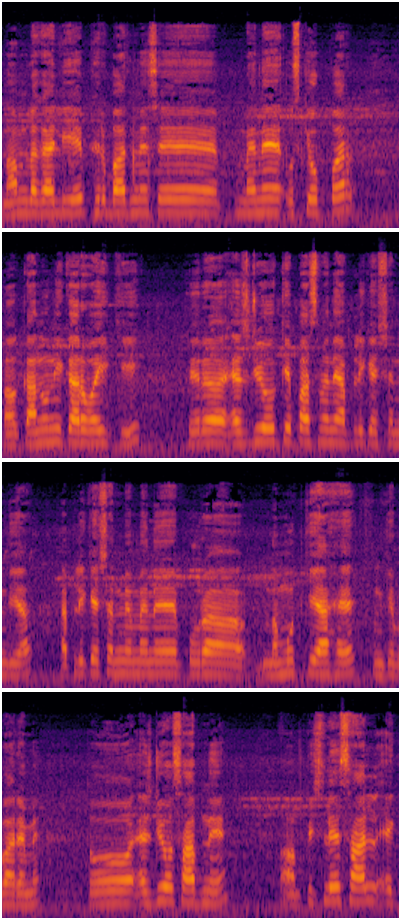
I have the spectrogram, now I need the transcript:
नाम लगा लिए, फिर बाद में से मैंने उसके ऊपर कानूनी कार्रवाई की। फिर एसडीओ के पास मैंने एप्लीकेशन दिया। एप्लीकेशन में मैंने पूरा नमूद किया है उनके बारे में। तो एसडीओ साहब ने पिछले साल एक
